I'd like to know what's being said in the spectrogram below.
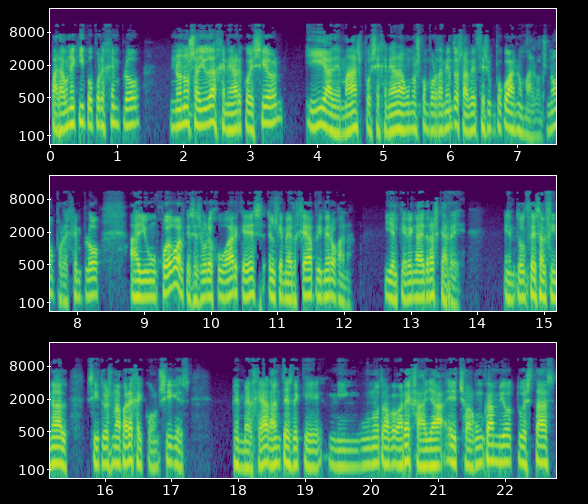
para un equipo, por ejemplo, no nos ayuda a generar cohesión y además pues se generan algunos comportamientos a veces un poco anómalos, ¿no? Por ejemplo, hay un juego al que se suele jugar que es el que mergea primero gana y el que venga detrás carree. Entonces, al final, si tú eres una pareja y consigues mergear antes de que ninguna otra pareja haya hecho algún cambio, tú estás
